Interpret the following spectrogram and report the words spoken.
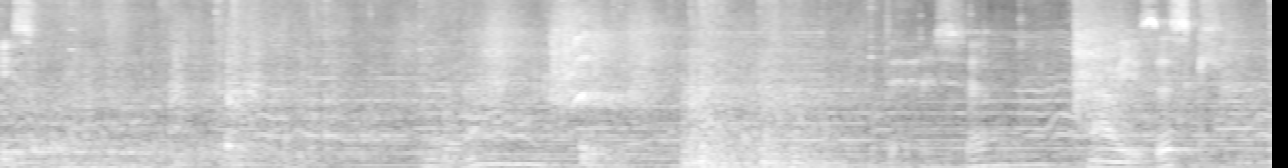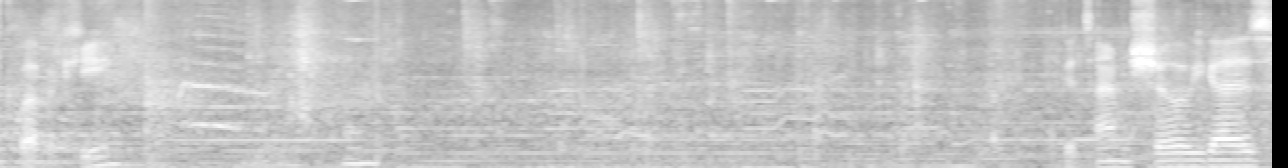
Piso. Now we use this clever key. Good time to show you guys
